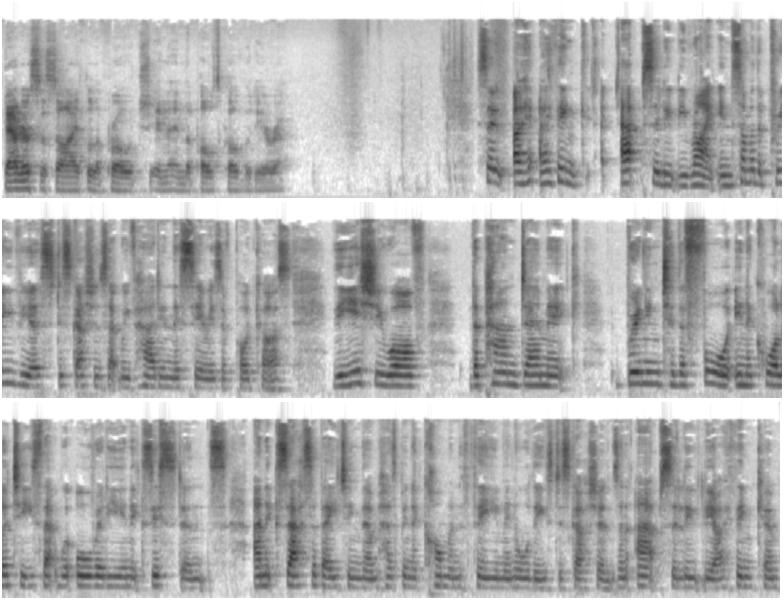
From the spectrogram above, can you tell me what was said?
better societal approach in, in the post COVID era. So I, I think absolutely right. In some of the previous discussions that we've had in this series of podcasts, the issue of the pandemic bringing to the fore inequalities that were already in existence and exacerbating them has been a common theme in all these discussions. And absolutely i think um,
